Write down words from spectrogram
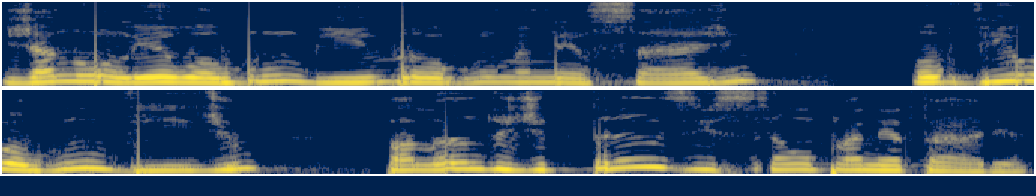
já não leu algum livro, alguma mensagem, ouviu algum vídeo falando de transição planetária.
